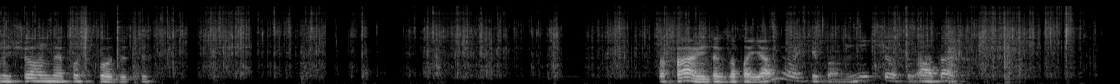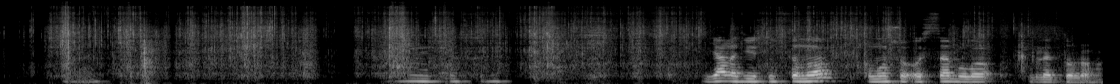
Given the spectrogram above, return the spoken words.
нічого не пошкодити. Ага, він так запаяв його, типа? Нічого. А, так. Нічого собі. Я надіюсь, тут це норм, тому що ось це було, блядь, дорого.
